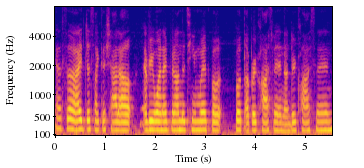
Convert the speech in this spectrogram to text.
Yeah, so I'd just like to shout out everyone I've been on the team with, both both upperclassmen and underclassmen.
